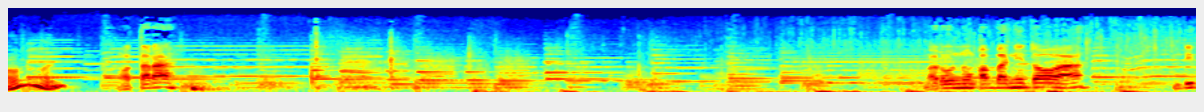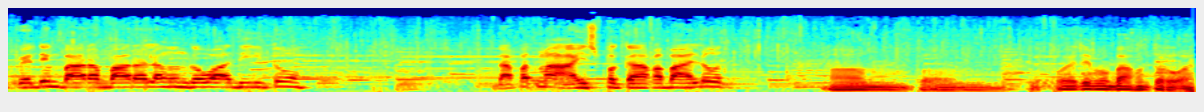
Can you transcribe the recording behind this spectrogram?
Oo naman. O tara. Marunong ka ba nito ha? Hindi pwedeng bara-bara lang ang gawa dito. Dapat maayos pagkakabalot. Um, um, pwede mo ba akong turuan?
